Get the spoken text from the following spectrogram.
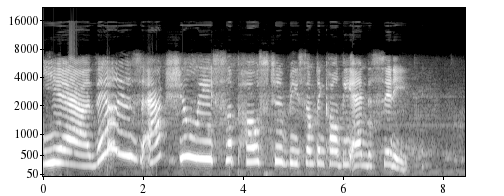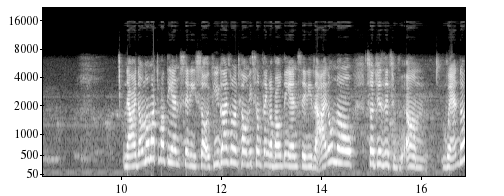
Yeah, there is actually supposed to be something called the End City. Now, I don't know much about the End City, so if you guys want to tell me something about the End City that I don't know, such as it's um, random,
